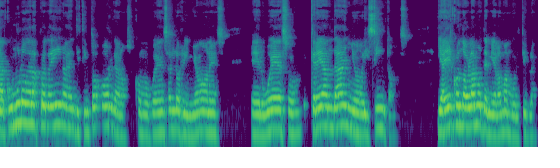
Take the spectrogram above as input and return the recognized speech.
acúmulo de las proteínas en distintos órganos, como pueden ser los riñones, el hueso, crean daño y síntomas. Y ahí es cuando hablamos de mieloma múltiple.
